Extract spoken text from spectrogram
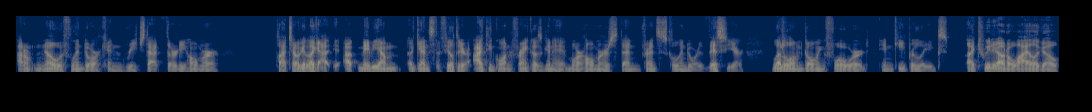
I don't know if Lindor can reach that 30 homer plateau. Like, I, I, maybe I'm against the field here. I think Juan Franco is going to hit more homers than Francisco Lindor this year, let alone going forward in keeper leagues. I tweeted out a while ago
